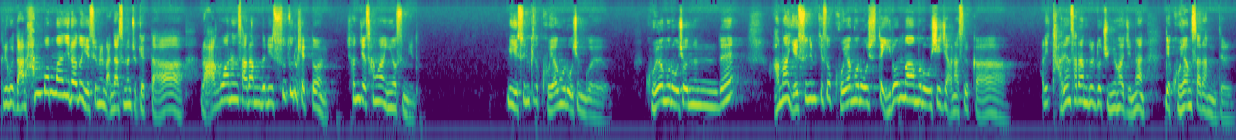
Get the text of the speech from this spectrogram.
그리고 난 한 번만이라도 예수님을 만났으면 좋겠다라고 하는 사람들이 수두룩했던 현재 상황이었습니다. 예수님께서 고향으로 오신 거예요. 고향으로 오셨는데 아마 예수님께서 고향으로 오실 때 이런 마음으로 오시지 않았을까. 아니, 다른 사람들도 중요하지만 내 고향 사람들,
